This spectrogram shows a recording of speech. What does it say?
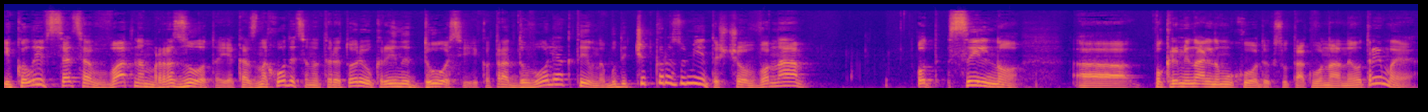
І коли вся ця ватна мразота, яка знаходиться на території України досі, і котра доволі активна, буде чітко розуміти, що вона от сильно по кримінальному кодексу так вона не отримає.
